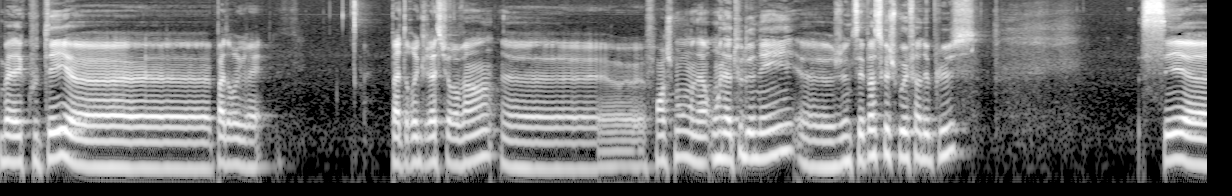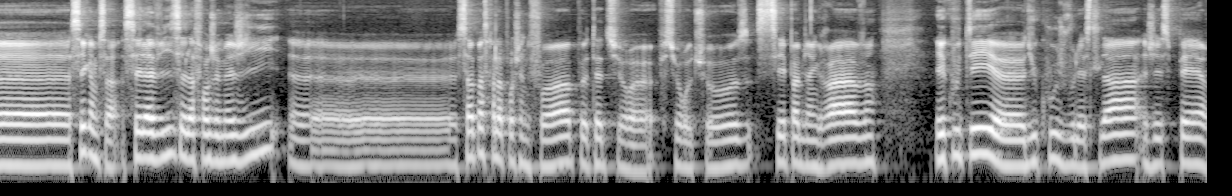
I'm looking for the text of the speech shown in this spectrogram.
bah écoutez, euh, pas de regret. Pas de regret sur 20. Euh, franchement, on a, tout donné. Euh, je ne sais pas ce que je pouvais faire de plus. C'est comme ça. C'est la vie, c'est la forge de magie. Ça passera la prochaine fois, peut-être sur, sur autre chose. C'est pas bien grave. Écoutez, du coup, je vous laisse là. J'espère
